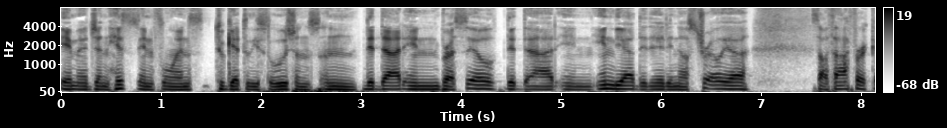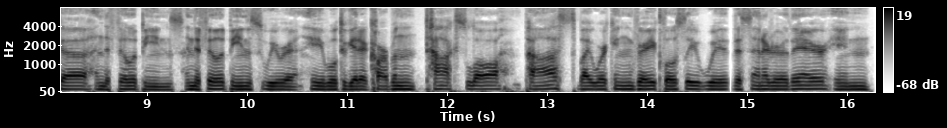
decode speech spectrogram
image and his influence to get to these solutions. And did that in Brazil, did that in India, did it in Australia South Africa, and the Philippines. In the Philippines, we were able to get a carbon tax law passed by working very closely with the senator there. In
